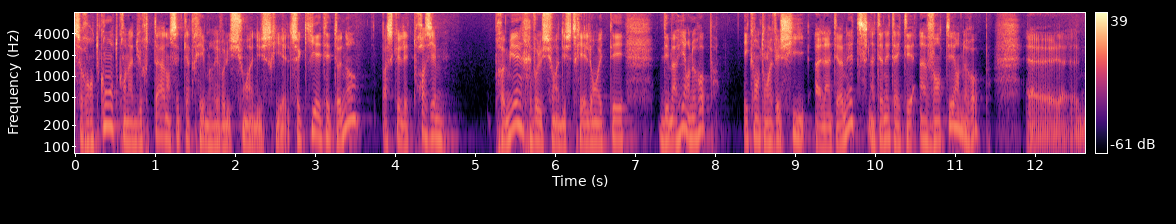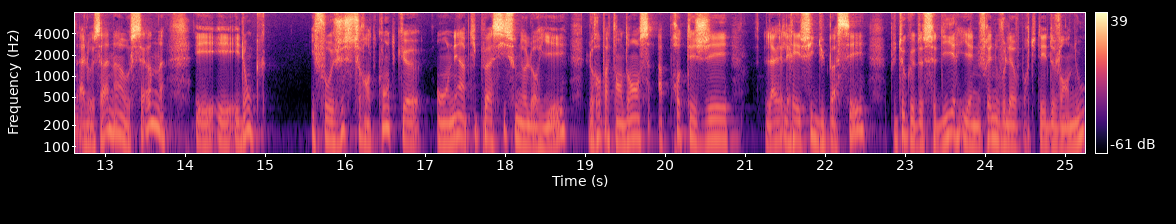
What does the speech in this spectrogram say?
se rendre compte qu'on a du retard dans cette quatrième révolution industrielle. Ce qui est étonnant, parce que les troisièmes premières révolutions industrielles ont été démarrées en Europe. Et quand on réfléchit à l'Internet, l'Internet a été inventé en Europe, euh, à Lausanne, hein, au CERN. Et, et, et, donc, il faut juste se rendre compte qu'on est un petit peu assis sous nos lauriers. L'Europe a tendance à protéger la, les réussites du passé, plutôt que de se dire il y a une vraie nouvelle opportunité devant nous,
